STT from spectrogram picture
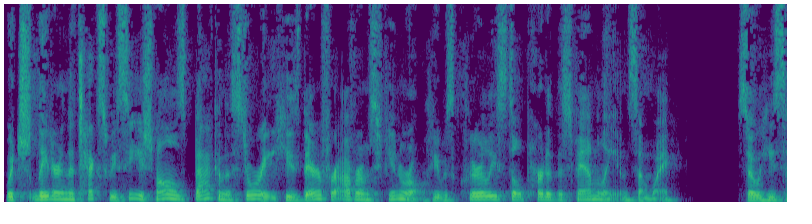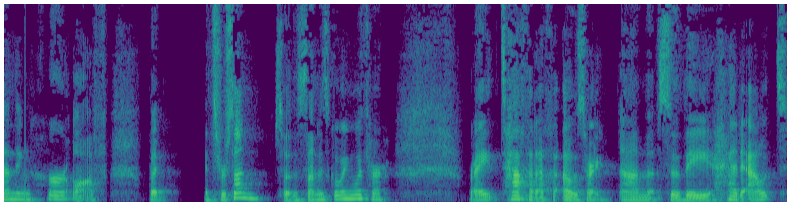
which later in the text we see Ishmael is back in the story. He's there for Avram's funeral. He was clearly still part of this family in some way. So he's sending her off, but it's her son. So the son is going with her, right? Oh, sorry. Um, so they head out.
